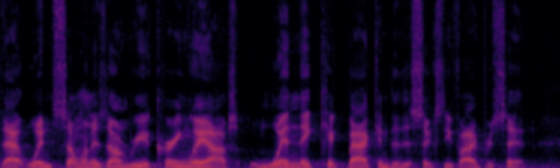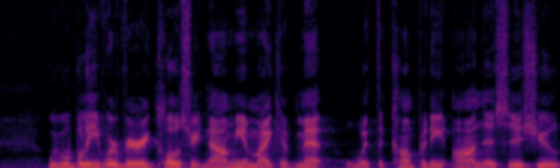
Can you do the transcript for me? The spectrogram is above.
that when someone is on reoccurring layoffs, when they kick back into the 65%. We will believe we're very close right now. Me and Mike have met with the company on this issue.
